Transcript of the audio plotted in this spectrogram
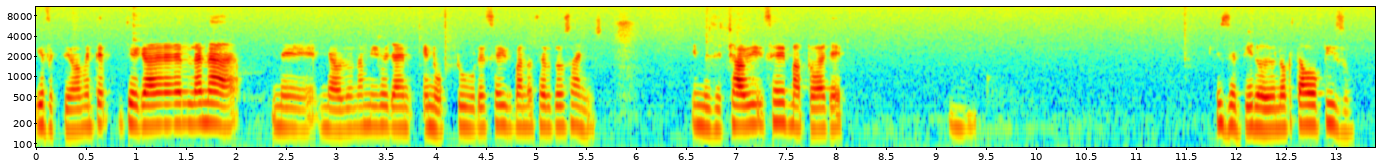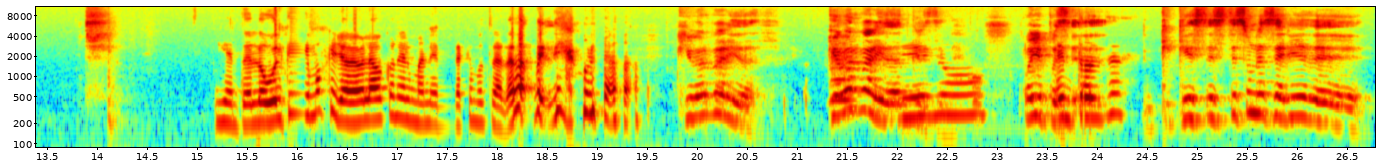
Y efectivamente llega la nada me, habló un amigo ya en, octubre 6, van a ser dos años, y me dice, Xavi se mató ayer. Y se tiró de un octavo piso. Y entonces lo último que yo había hablado con el manera que mostrara la película. ¡Qué barbaridad! ¡Qué barbaridad! Oye, pues entonces, eh, que, esta es una serie de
